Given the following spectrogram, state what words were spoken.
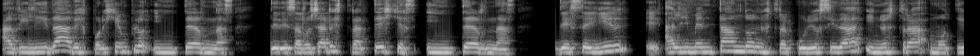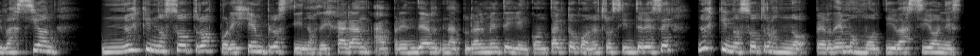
habilidades, por ejemplo, internas, de desarrollar estrategias internas, de seguir eh, alimentando nuestra curiosidad y nuestra motivación. No es que nosotros, por ejemplo, si nos dejaran aprender naturalmente y en contacto con nuestros intereses, no es que nosotros no perdemos motivaciones,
